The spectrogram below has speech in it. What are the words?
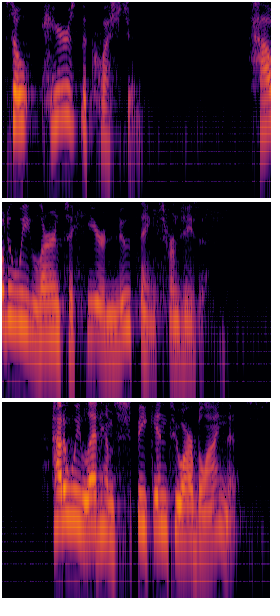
So here's the question How do we learn to hear new things from Jesus? How do we let Him speak into our blindness?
